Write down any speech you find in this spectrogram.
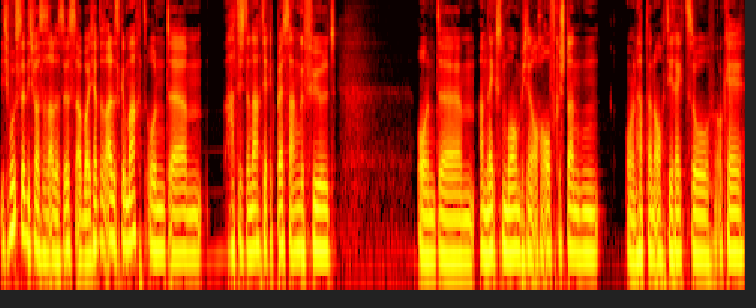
Ich wusste nicht, was das alles ist, aber ich habe das alles gemacht und ähm, hat sich danach direkt besser angefühlt. Und ähm, am nächsten Morgen bin ich dann auch aufgestanden und habe dann auch direkt so, okay,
